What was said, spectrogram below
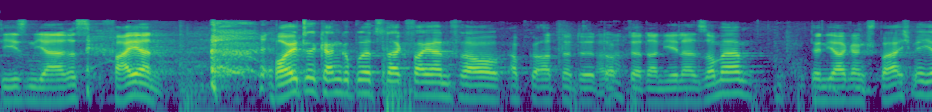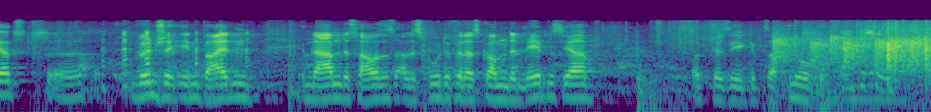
dieses Jahres feiern. Heute kann Geburtstag feiern Frau Abg. Dr. Daniela Sommer. Den Jahrgang spare ich mir jetzt. Ich wünsche Ihnen beiden im Namen des Hauses alles Gute für das kommende Lebensjahr. Und für Sie gibt es auch Blumen. Danke schön.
